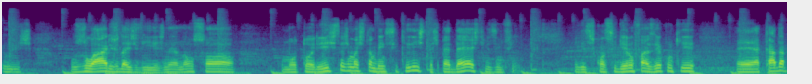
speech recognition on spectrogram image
os usuários das vias, né, não só motoristas, mas também ciclistas, pedestres, enfim. Eles conseguiram fazer com que é, cada,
